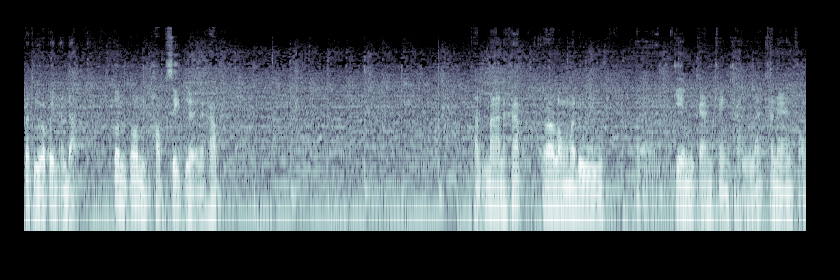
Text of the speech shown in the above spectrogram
ก็ถือว่าเป็นอันดับต้นๆท็อปซิกเลยนะครับ ถัดมานะครับเราลองมาดูเเกมการแข่งขันและคะแนนของ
